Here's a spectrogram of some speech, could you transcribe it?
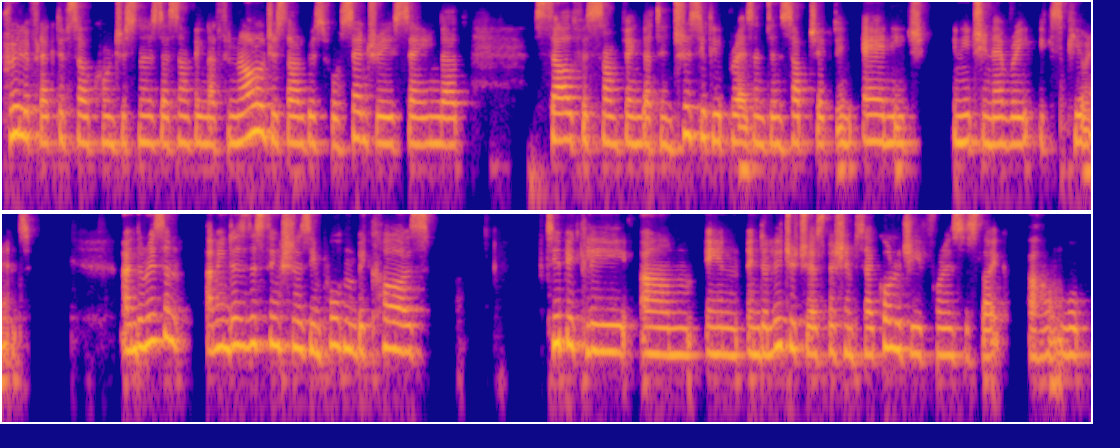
pre-reflective self-consciousness, that's something that phenomenologists argues for centuries, saying that self is something that's intrinsically present and subject in any in each and every experience. And the reason, I mean, this distinction is important because typically um, in in the literature, especially in psychology, for instance, like um,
